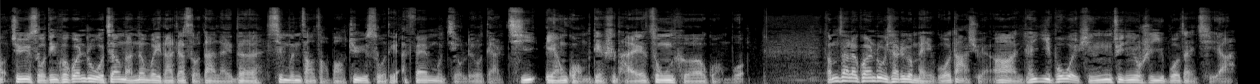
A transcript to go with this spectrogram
好，继续锁定和关注江南呢为大家所带来的新闻早早报，继续锁定 FM 九六点七绵阳广播电视台综合广播。咱们再来关注一下这个美国大选啊！你看一波未平，最近又是一波再起啊！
